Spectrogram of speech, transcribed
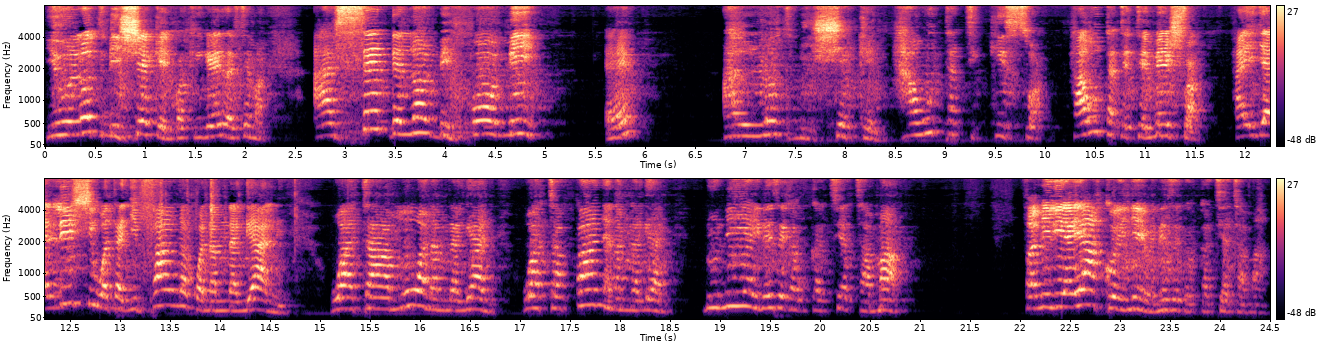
you will not be shaken. Kwa kiingereza alisema I've set the lord before me. Eh? I will not be shaken. Hautatikiswa hautatetemeshwa. Haijalishi watajipanga kwa namna gani wataamua namna gani watafanya namna gani. Dunia inaweza ikakukatia tamaa. Familia yako yenyewe inaweza ikakukatia tamaa.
